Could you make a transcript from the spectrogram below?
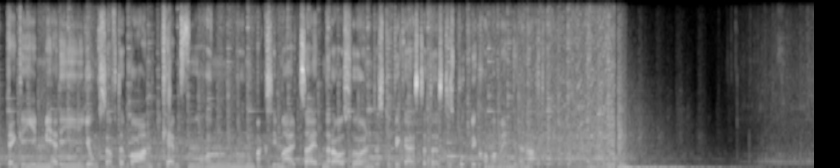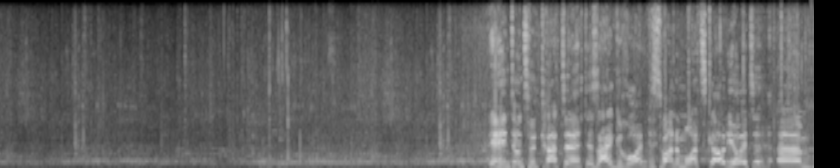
Ich denke, je mehr die Jungs auf der Bahn kämpfen und, Maximalzeiten rausholen, desto begeisterter ist das Publikum am Ende der Nacht. Ja, hinter uns wird gerade äh, der Saal geräumt. Es war eine Mordsgaudi heute. Ähm,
